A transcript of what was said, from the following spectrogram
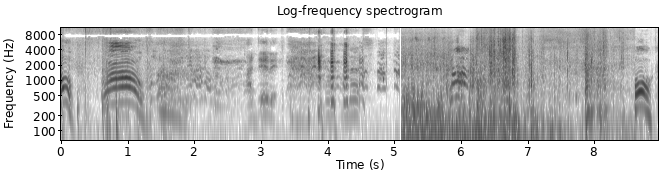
Oh! Whoa! I did it. Fuck!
